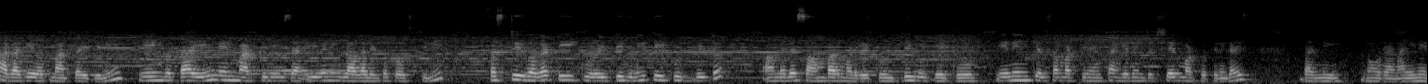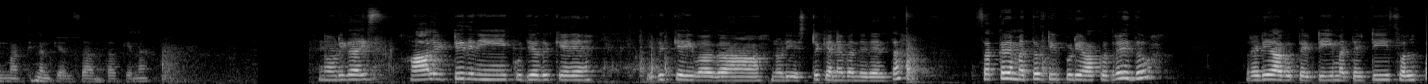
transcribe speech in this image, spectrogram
ಹಾಗಾಗಿ ಇವತ್ತು ಮಾಡ್ತಾ ಇದ್ದೀನಿ. ಏನು ಗೊತ್ತಾ, ಏನೇನು ಮಾಡ್ತೀನಿ ಸ ಈವ್ನಿಂಗ್ ಲಾಗಲ್ಲಿ ಅಂತ ತೋರಿಸ್ತೀನಿ. ಫಸ್ಟ್ ಇವಾಗ ಟೀ ಕು, ಇಟ್ಟಿದ್ದೀನಿ. ಟೀ ಕುಡಿದ್ಬಿಟ್ಟು, ಆಮೇಲೆ ಸಾಂಬಾರು ಮಾಡಬೇಕು, ಇಡ್ಲಿ ರುಬ್ಬಬೇಕು ಏನೇನು ಕೆಲಸ ಮಾಡ್ತೀನಿ ಅಂತ ಹಂಗೆ ನಿಮ್ಮ ಜೊತೆ ಶೇರ್ ಮಾಡ್ಕೋತೀನಿ ಗೈಸ್ ಬನ್ನಿ, ನೋಡೋಣ ಏನೇನು ಮಾಡ್ತೀನಿ ನನ್ನ ಕೆಲಸ ಅಂತ ಓಕೆನಾ ನೋಡಿ ಗೈಸ್ ಹಾಲು ಇಟ್ಟಿದ್ದೀನಿ ಕುದಿಯೋದಕ್ಕೆ. ಇದಕ್ಕೆ ಇವಾಗ ನೋಡಿ ಎಷ್ಟು ಕೆನೆ ಬಂದಿದೆ ಅಂತ. ಸಕ್ಕರೆ ಮತ್ತು ಟೀ ಪುಡಿ ಹಾಕಿದ್ರೆ ಇದು ರೆಡಿ ಆಗುತ್ತೆ ಟೀ, ಮತ್ತು ಟೀ ಸ್ವಲ್ಪ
